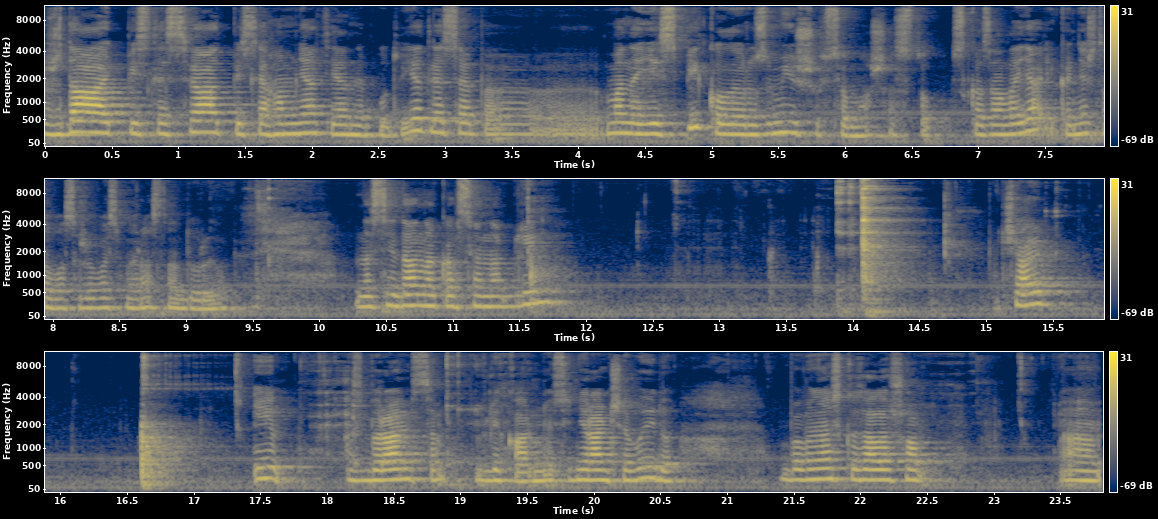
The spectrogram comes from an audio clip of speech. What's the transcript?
ждать після свят, після гамнят я не буду. Я для себе, е, в мене є спік, коли я розумію, що все, Маша, стоп, сказала я, і, звісно, вас вже восьмий раз надурила. На сніданок овсяна блін, чай і збираємося в лікарню. Я сьогодні раніше вийду, бо вона сказала, що е,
